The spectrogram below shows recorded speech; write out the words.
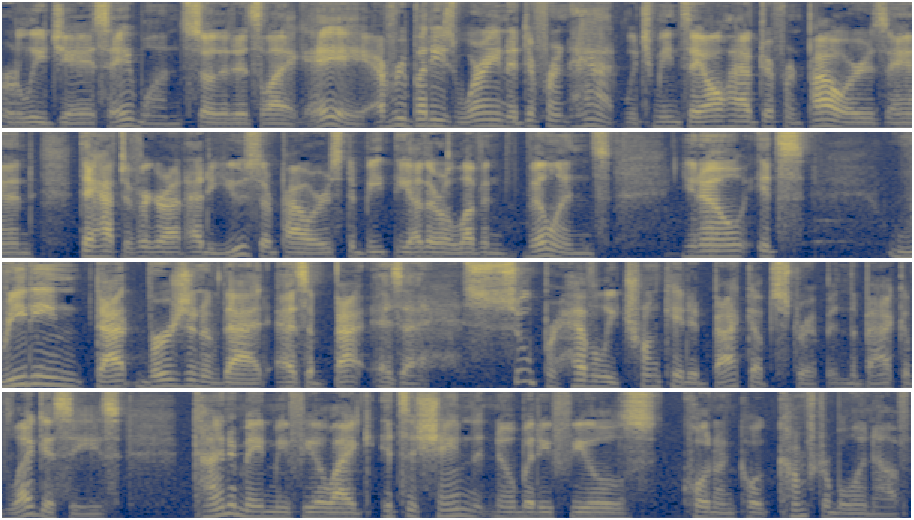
early JSA ones so that it's like, hey, everybody's wearing a different hat, which means they all have different powers and they have to figure out how to use their powers to beat the other 11 villains. You know, it's reading that version of that as a ba- as a super heavily truncated backup strip in the back of Legacies kind of made me feel like it's a shame that nobody feels quote unquote comfortable enough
